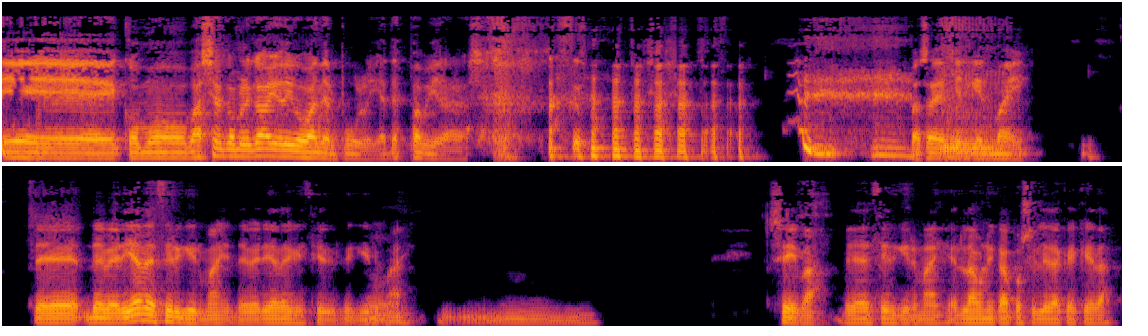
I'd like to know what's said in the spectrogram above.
Eh, como va a ser complicado, yo digo Vanderpool, ya te espabilarás. Vas a decir Gilmay. De- debería decir Girmay, debería decir Girmay. Mm. Sí, va, voy a decir Girmay, es la única posibilidad que queda.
